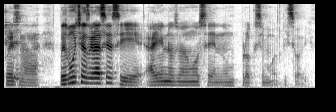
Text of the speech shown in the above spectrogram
Pues nada, pues muchas gracias y ahí nos vemos en un próximo episodio.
